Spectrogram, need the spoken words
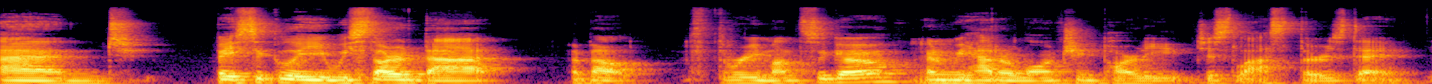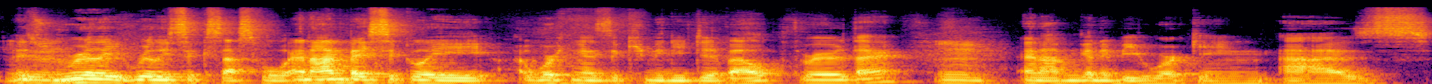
And basically we started that about three months ago and Mm. we had our launching party just last Thursday. It's Mhm. really, really successful. And I'm basically working as the community developer there Mm. and I'm going to be working as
